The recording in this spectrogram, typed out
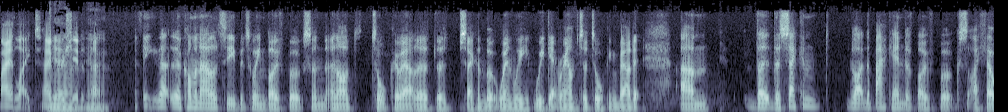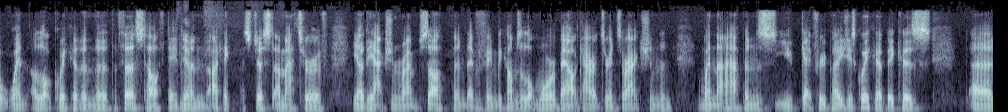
I liked. I Yeah, appreciated yeah. that. I think that the commonality between both books, and, and I'll talk about the, the second book when we, we get round to talking about it. Um, the the second, like the back end of both books, I felt went a lot quicker than the, the first half did, Yep. and I think it's just a matter of you know the action ramps up and everything becomes a lot more about character interaction, and, and when that happens, you get through pages quicker because uh,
